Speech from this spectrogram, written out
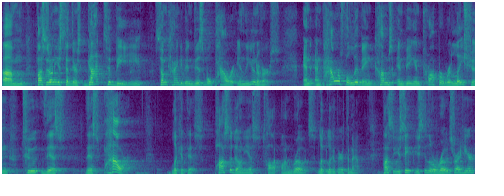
Um, Posidonius said there's got to be some kind of invisible power in the universe. And, and powerful living comes in being in proper relation to this, this power. Look at this. Posidonius taught on Rhodes. Look, look up here at the map. Posidonius, you see, you see little Rhodes right here?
